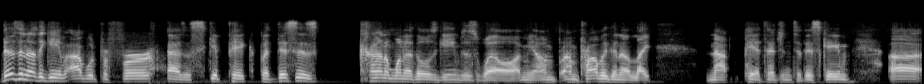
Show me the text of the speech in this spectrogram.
There's another game I would prefer as a skip pick, but this is kind of one of those games as well. I mean, I'm I'm probably gonna like not pay attention to this game. Uh,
